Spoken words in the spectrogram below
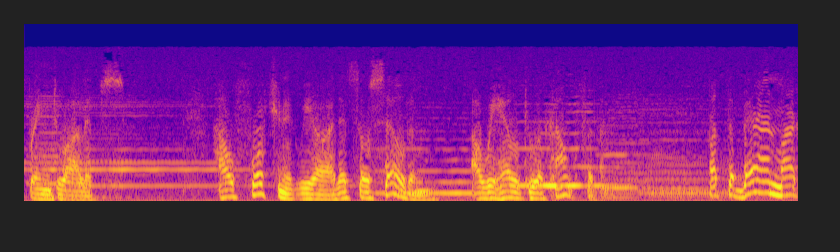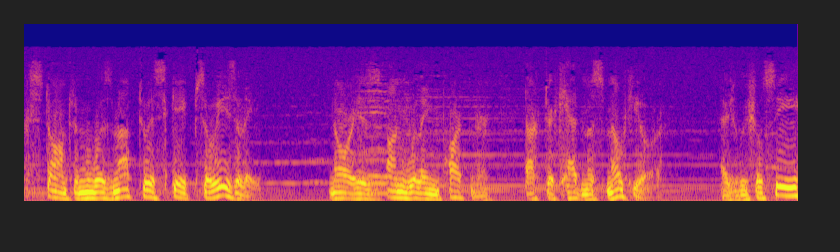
spring to our lips. How fortunate we are that so seldom are we held to account for them. But the Baron Mark Staunton was not to escape so easily, nor his unwilling partner, Dr. Cadmus Melchior, as we shall see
